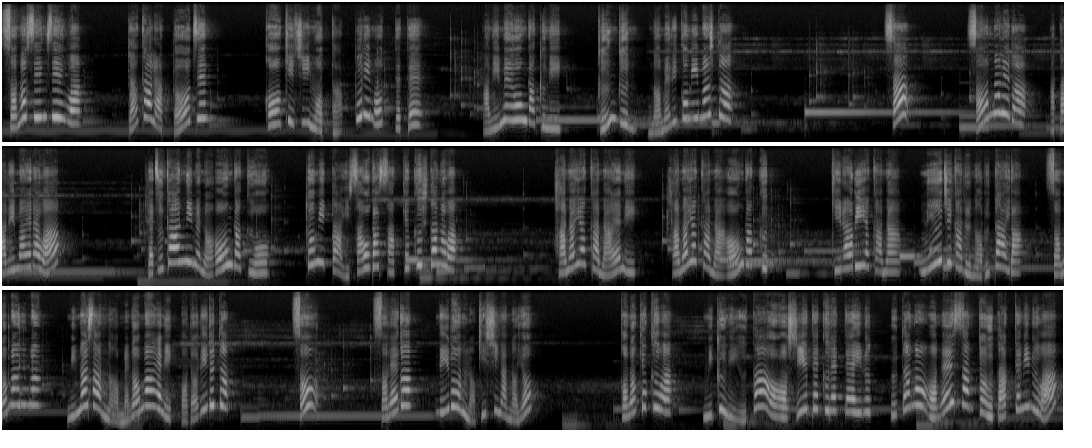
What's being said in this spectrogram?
その先生は、だから当然、好奇心をたっぷり持ってて、アニメ音楽にぐんぐんのめり込みました。さあ、そうなれば当たり前だわ。手塚アニメの音楽を富田勲が作曲したのは、華やかな絵に華やかな音楽、きらびやかなミュージカルの舞台がそのまんま皆さんの目の前に踊り出た。そう、それがリボンの騎士なのよ。この曲はミクに歌を教えてくれている歌のお姉さんと歌ってみるわ。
